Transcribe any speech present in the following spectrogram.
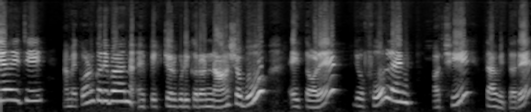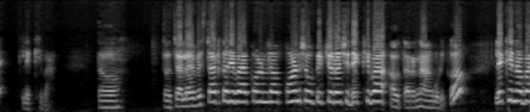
ଦିଆହେଇଛି ଆମେ କ'ଣ କରିବା ନା ଏ ପିକ୍ଚର ଗୁଡ଼ିକର ନାଁ ସବୁ ଏଇ ତଳେ ଯେଉଁ ଫୋର୍ ଲାଇନ୍ ଅଛି ତା ଭିତରେ ଲେଖିବା ତ ତ ଚାଲ ଏବେ ଷ୍ଟାର୍ଟ କରିବା କ'ଣ କ'ଣ ସବୁ ପିକ୍ଚର ଅଛି ଦେଖିବା ଆଉ ତାର ନାଁ ଗୁଡ଼ିକ ଲେଖିନେବା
